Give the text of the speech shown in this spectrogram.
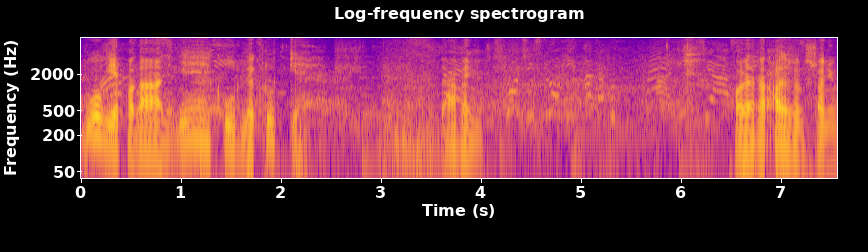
Długie podanie! Nie, kurde, krótkie. Dawaj mi. Cholera, ale żem kafla!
